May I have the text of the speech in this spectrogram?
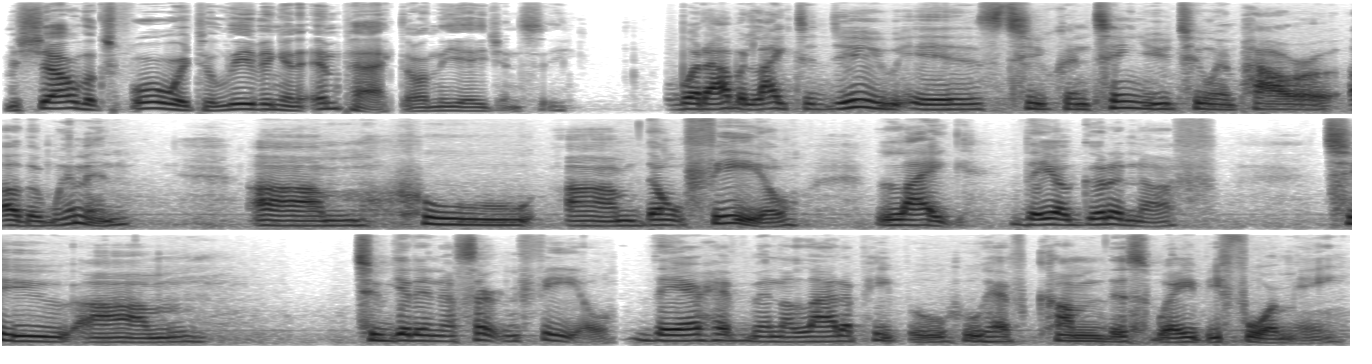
Michelle looks forward to leaving an impact on the agency. What I would like to do is to continue to empower other women um, who um, don't feel like they are good enough to um, to get in a certain field. There have been a lot of people who have come this way before me.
